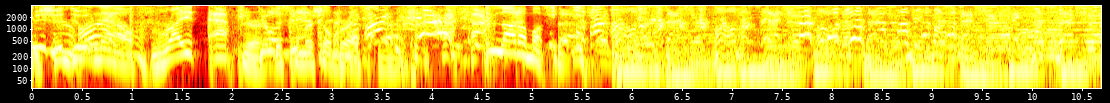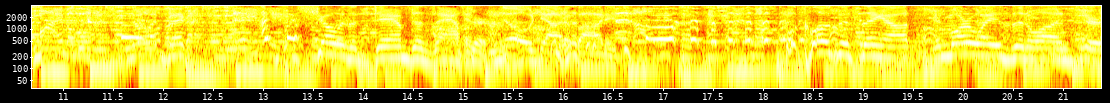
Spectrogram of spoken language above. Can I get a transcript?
we should do it All right. now, right after this commercial break. not a mustache. A mustache, a mustache, a mustache, big mustache, thick mustache, my mustache. Know your Vic. the This show is a damn disaster. No doubt about it. We'll close this thing out in more ways than one here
